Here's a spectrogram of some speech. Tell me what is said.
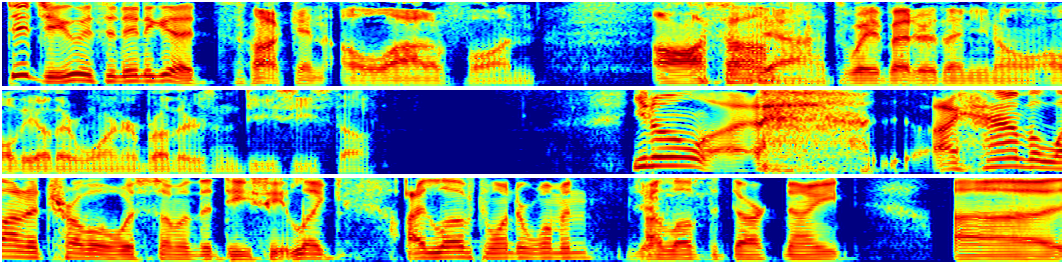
Did you? Is it any good? It's Fucking a lot of fun. Awesome. yeah, it's way better than you know all the other Warner Brothers and DC stuff. You know, I, I have a lot of trouble with some of the DC. Like, I loved Wonder Woman. I Yes. love the Dark Knight. Uh,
